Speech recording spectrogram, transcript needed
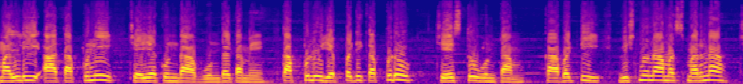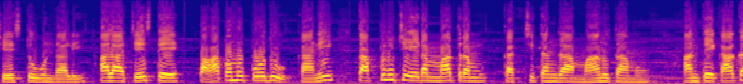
మళ్ళీ ఆ తప్పుని చేయకుండా ఉండటమే. తప్పులు ఎప్పటికప్పుడు చేస్తూ ఉంటాం. కాబట్టి విష్ణునామ స్మరణ చేస్తూ ఉండాలి. అలా చేస్తే పాపము పోదు. కానీ తప్పులు చేయడం మాత్రం ఖచ్చితంగా మానుతాము. అంతేకాక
